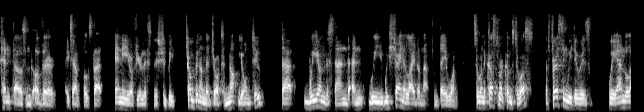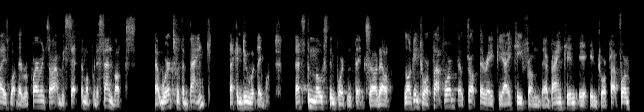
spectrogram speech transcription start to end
10,000 other examples that any of your listeners should be jumping on the jaw to not yawn to that we understand and we, we shine a light on that from day one. So when a customer comes to us, the first thing we do is we analyze what their requirements are and we set them up with a sandbox that works with a bank that can do what they want. That's the most important thing. So they'll log into our platform, they'll drop their API key from their bank in, into our platform,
